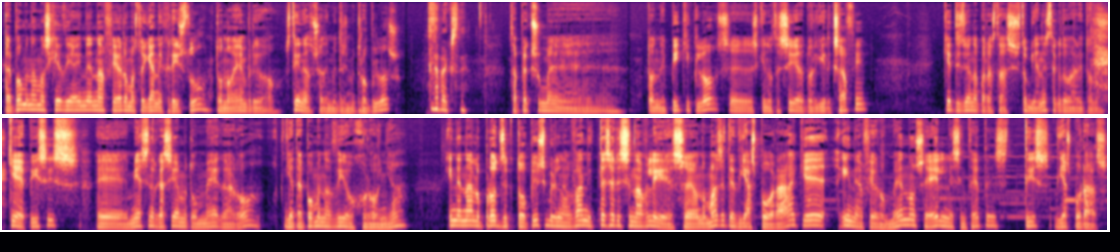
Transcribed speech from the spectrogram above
τα επόμενα μας σχέδια είναι ένα αφιέρωμα στο Γιάννη Χρήστου, το Νοέμβριο στην αίθουσα Δημήτρης Μητρόπουλος. Τι θα παίξετε; Θα παίξουμε τον επίκυκλο σε σκηνοθεσία του Αργύρη Ξάφη και τις δύο αναπαραστάσεις, τον πιανίστα και τον βαρύτονο. Και επίσης ε, μια συνεργασία με το Μέγαρο για τα επόμενα δύο χρόνια. Είναι ένα άλλο project το οποίο συμπεριλαμβάνει τέσσερις συναυλίες. Ε, Ονομάζεται Διασπορά και είναι αφιερωμένο σε Έλληνες συνθέτες της Διασποράς.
